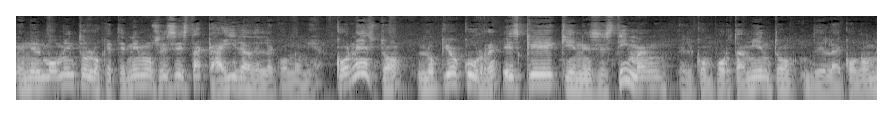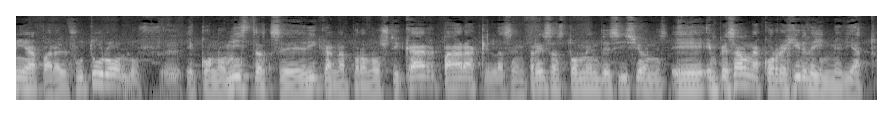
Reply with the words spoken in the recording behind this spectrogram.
en el momento lo que tenemos es esta caída de la economía. Con esto lo que ocurre es que quienes estiman el comportamiento de la economía para el futuro, los economistas que se dedican a pronosticar para que las empresas tomen decisiones, eh, empezaron a corregir de inmediato.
